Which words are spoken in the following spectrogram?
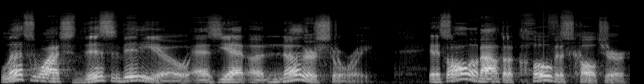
Let's watch this video as yet another story. It's all about the Clovis culture,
